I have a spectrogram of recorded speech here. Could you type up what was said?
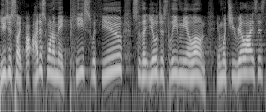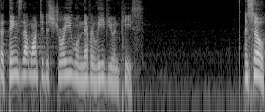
You just like, I just want to make peace with you so that you'll just leave me alone. And what you realize is that things that want to destroy you will never leave you in peace. And so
